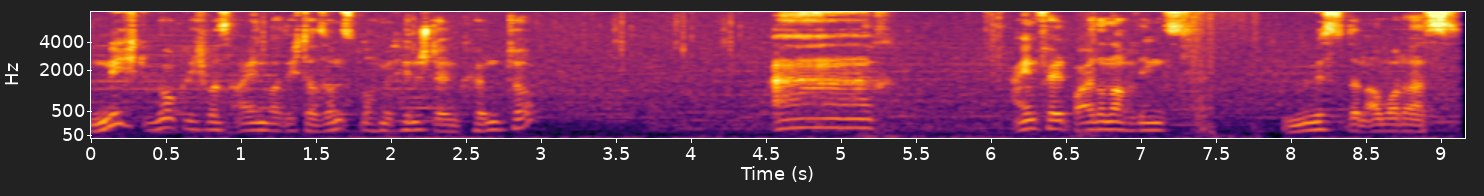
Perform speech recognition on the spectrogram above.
nicht wirklich was ein, was ich da sonst noch mit hinstellen könnte. Ach, ein Feld weiter nach links müsste dann aber das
